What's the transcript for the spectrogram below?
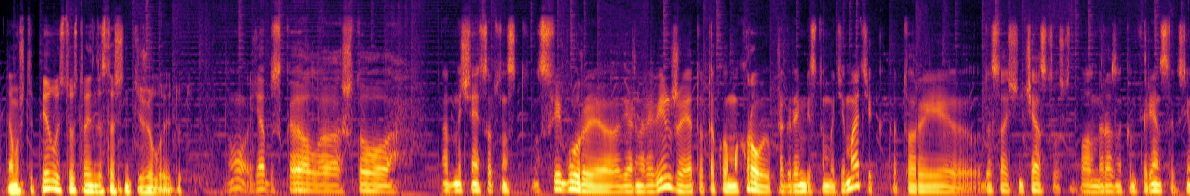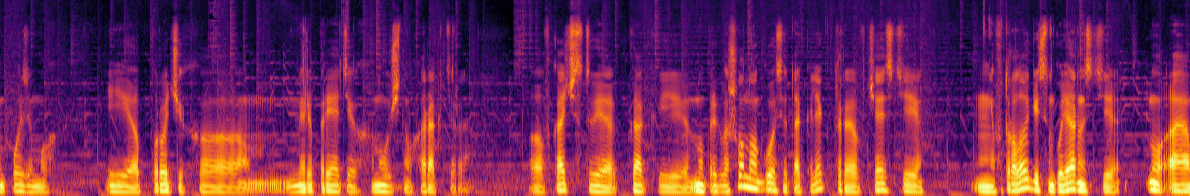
Потому что первые 100 страниц достаточно тяжело идут. Ну, я бы сказал, э, что надо начинать, собственно, с, с фигуры э, Вернера Винджа. Это такой махровый программист и математик, который достаточно часто выступал на разных конференциях, симпозиумах и прочих э, мероприятиях научного характера э, в качестве как и ну, приглашенного гостя, так и лектора в части футурологии, сингулярности. Ну, о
